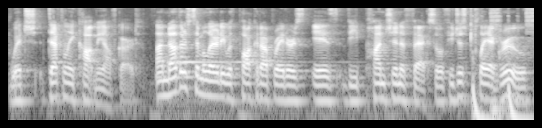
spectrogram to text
which definitely caught me off guard. Another similarity with pocket operators is the punch in effect. So if you just play a groove,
